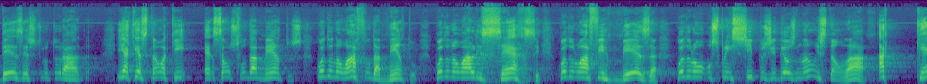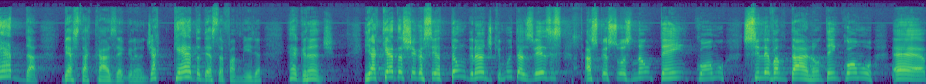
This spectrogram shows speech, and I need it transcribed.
desestruturada. E a questão aqui é, são os fundamentos. Quando não há fundamento, quando não há alicerce, quando não há firmeza, quando não, os princípios de Deus não estão lá, a queda desta casa é grande, a queda desta família é grande. E a queda chega a ser tão grande que muitas vezes as pessoas não têm como se levantar, não têm como é,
